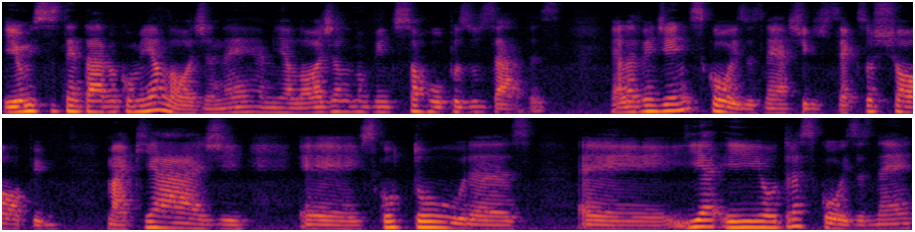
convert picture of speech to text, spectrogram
Eu me sustentava com minha loja, né? A minha loja ela não vende só roupas usadas. Ela vende N coisas, né? Artigos de sexo shop, maquiagem, é, esculturas é, e, e outras coisas, né?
